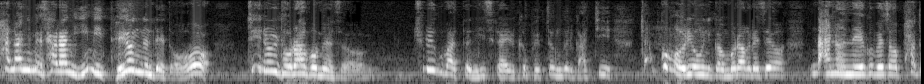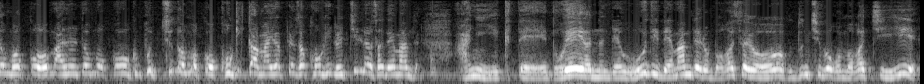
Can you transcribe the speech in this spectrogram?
하나님의 사람이 이미 되었는데도 뒤를 돌아보면서 출애굽했던 이스라엘 그 백성들 같이 조금 어려우니까 뭐라 그랬어요? 나는 애굽에서 파도 먹고 마늘도 먹고 그 부추도 먹고 고깃가마 옆에서 고기를 찔러서 내 맘대로. 아니 그때 노예였는데 어디 내 맘대로 먹었어요? 눈치 보고 먹었지.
